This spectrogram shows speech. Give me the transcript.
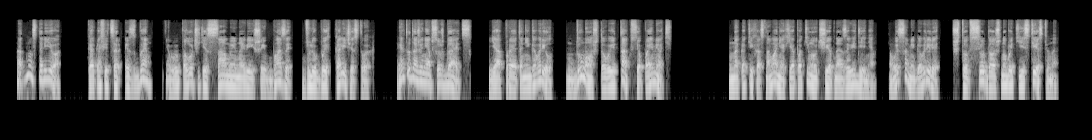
Одно старье. Как офицер СБ вы получите самые новейшие базы в любых количествах. Это даже не обсуждается. Я про это не говорил. Думал, что вы и так все поймете. На каких основаниях я покинул учебное заведение? Вы сами говорили, что все должно быть естественно.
